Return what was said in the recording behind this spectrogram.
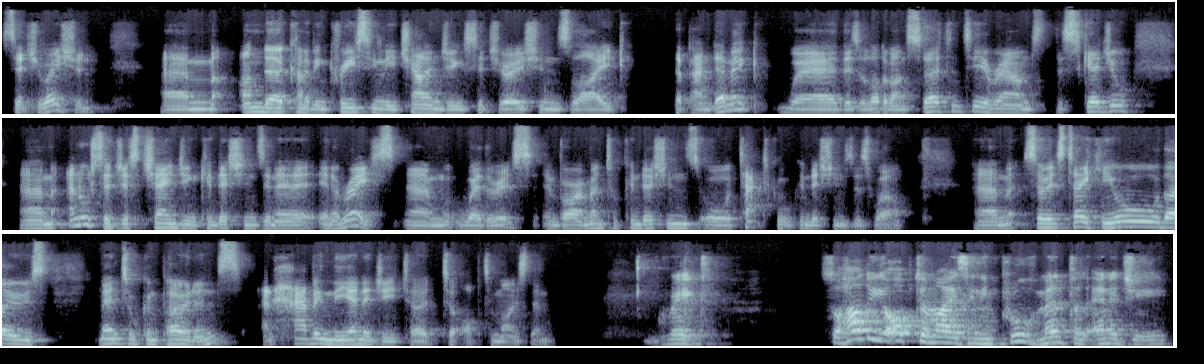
situation. Um, under kind of increasingly challenging situations like the pandemic, where there's a lot of uncertainty around the schedule, um, and also just changing conditions in a, in a race, um, whether it's environmental conditions or tactical conditions as well. Um, so it's taking all those mental components and having the energy to, to optimize them. Great. So, how do you optimize and improve mental energy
